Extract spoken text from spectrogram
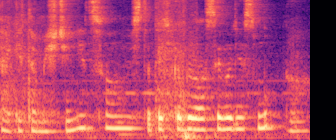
Tak je tam ještě něco? Vy jste teďka byla asi hodně smutná.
